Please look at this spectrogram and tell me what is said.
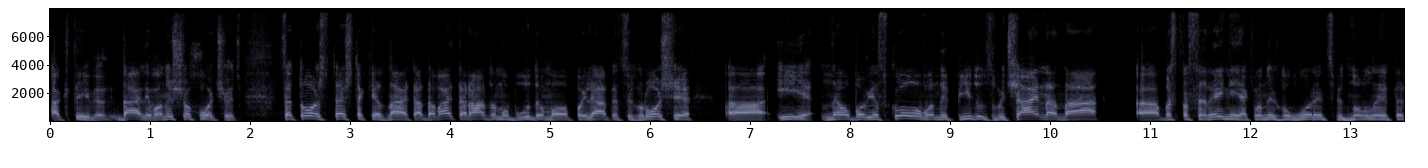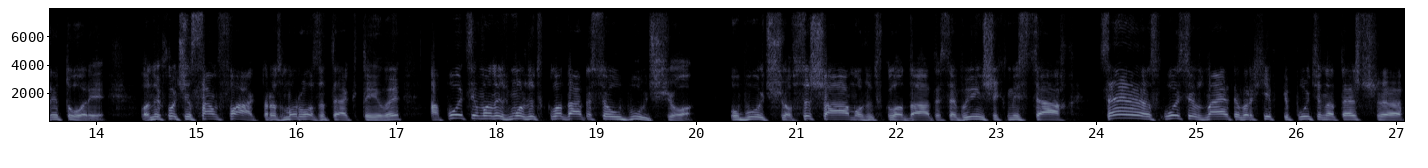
активів. Далі вони що хочуть? Це тож теж таке. Знаєте, а давайте разом будемо пиляти ці гроші. е, і не обов'язково вони підуть звичайно на безпосередньо, як вони говорять, відновлення території. Вони хочуть сам факт розморозити активи, а потім вони ж можуть вкладатися у будь-що. У будь-що в США можуть вкладатися в інших місцях. Це спосіб, знаєте, верхівки Путіна теж е,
